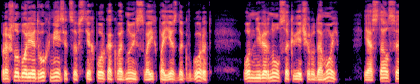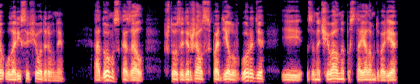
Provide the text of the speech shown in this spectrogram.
Прошло более двух месяцев с тех пор, как в одну из своих поездок в город он не вернулся к вечеру домой и остался у Ларисы Федоровны, а дома сказал, что задержался по делу в городе и заночевал на постоялом дворе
